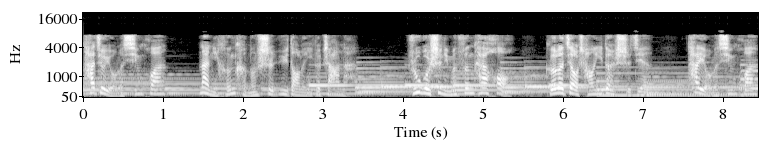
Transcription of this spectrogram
他就有了新欢，那你很可能是遇到了一个渣男。如果是你们分开后隔了较长一段时间，他有了新欢，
